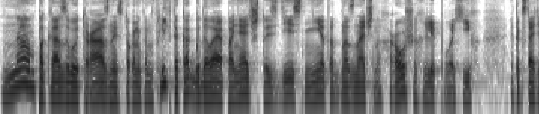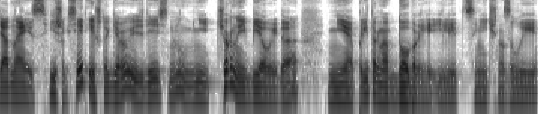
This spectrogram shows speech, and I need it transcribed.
Нам показывают разные стороны конфликта, как бы давая понять, что здесь нет однозначно хороших или плохих. Это, кстати, одна из фишек серии, что герои здесь, ну, не черные и белые, да, не приторно добрые или цинично злые,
